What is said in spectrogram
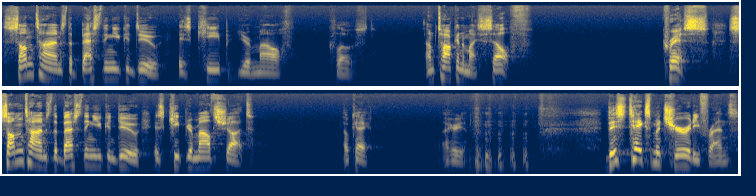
sometimes the best thing you can do is keep your mouth closed. I'm talking to myself. Chris, sometimes the best thing you can do is keep your mouth shut. Okay, I hear you. This takes maturity, friends.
